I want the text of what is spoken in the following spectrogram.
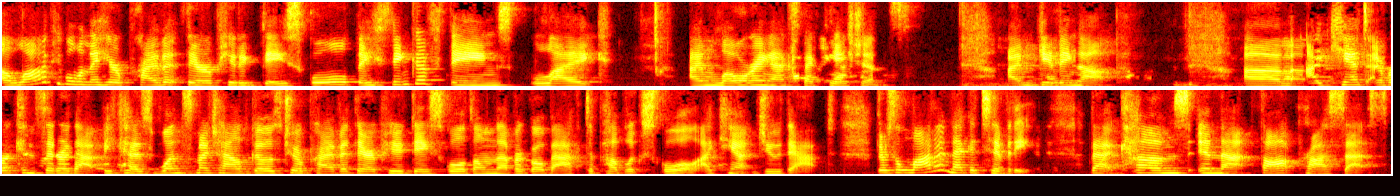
a lot of people, when they hear private therapeutic day school, they think of things like I'm lowering expectations, I'm giving up. Um, I can't ever consider that because once my child goes to a private therapeutic day school, they'll never go back to public school. I can't do that. There's a lot of negativity that comes in that thought process.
